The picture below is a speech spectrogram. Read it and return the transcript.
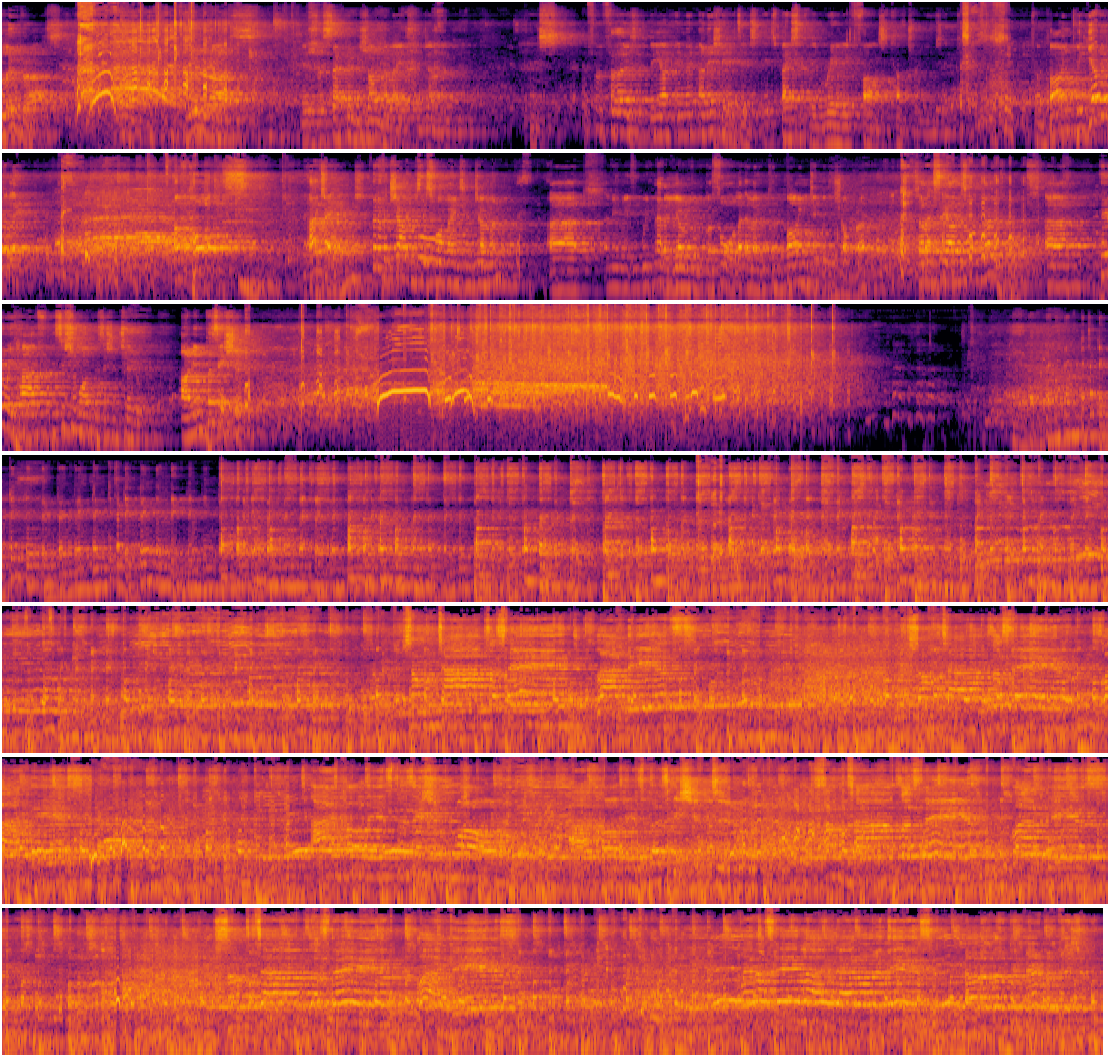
bluegrass. bluegrass is the second genre, ladies and gentlemen. It's, for, for those of the uninitiated, it's basically really fast country music combined with yodeling. of course. Okay, bit of a challenge this one, ladies and gentlemen. Uh, I mean, we've, we've never yodeled before, let alone combined it with a genre. So let's see how this one goes, boys. Uh, here we have position one, position two. I'm in position. Sometimes I stand like this. Sometimes.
